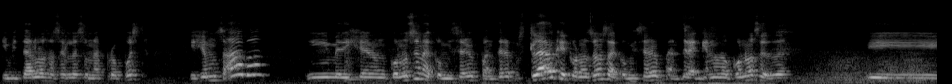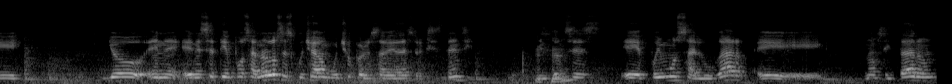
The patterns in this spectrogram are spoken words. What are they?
invitarlos a hacerles una propuesta. Y dijimos, ah, va. Y me dijeron, ¿conocen a Comisario Pantera? Pues claro que conocemos a Comisario Pantera, que no lo conoces, ¿verdad? Y yo en, en ese tiempo, o sea, no los escuchaba mucho, pero sabía de su existencia. Entonces eh, fuimos al lugar, eh, nos citaron,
